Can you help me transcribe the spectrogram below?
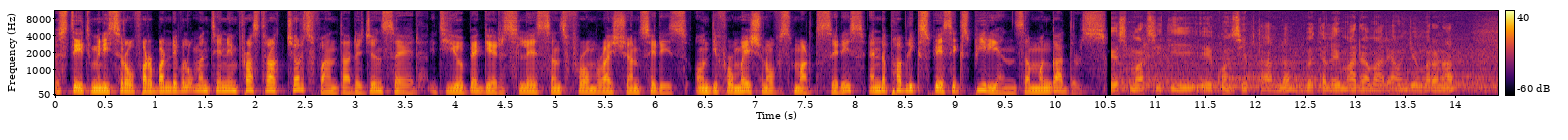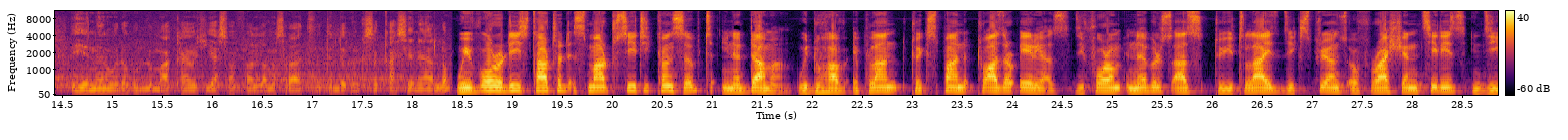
State Minister of Urban Development and Infrastructures Fanta Dejen said Ethiopia gets lessons from Russian cities on the formation of smart cities and the public space experience among others. የስማርት ሲቲ ኮንሴፕት አለ። በተለይ ማዳማ ላይ አሁን ጀምረናል። ይህንን ወደ ሁሉም አካባቢዎች እያስፋፋን ለመስራት ትልቅ እንቅስቃሴ ነው ያለው። We've already started smart city concept in Adama. We do have a plan to expand to other areas. The forum enables us to utilize the experience of Russian cities in the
